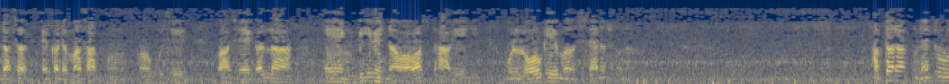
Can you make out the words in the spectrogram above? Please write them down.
දස එකඩ මාසක් පෞකුසේ වාසය කළා එන් බිහිවෙන අවස්ථාවේදී මුළු ලෝකෙම සැනසුණා. අතරක් නැතුව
